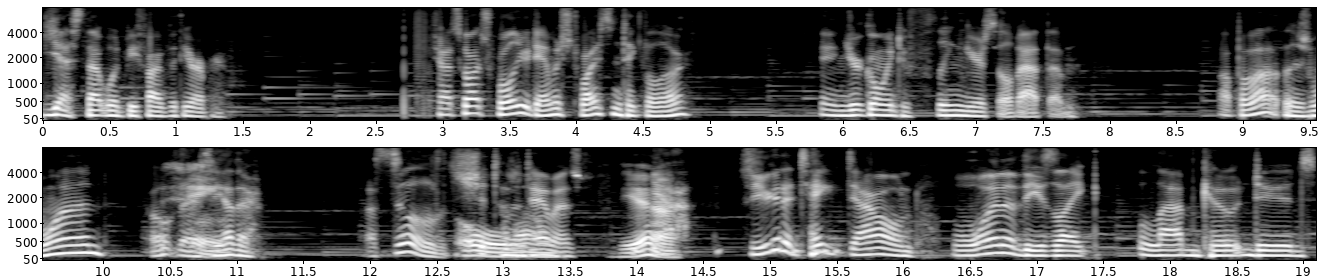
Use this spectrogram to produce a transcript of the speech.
yes, that would be five with your armor. Chad Squatch, roll your damage twice and take the lower. And you're going to fling yourself at them. There's one. Oh, there's the other. That's still a shit Oh, ton wow. of damage. Yeah. So you're gonna take down one of these like lab coat dudes,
